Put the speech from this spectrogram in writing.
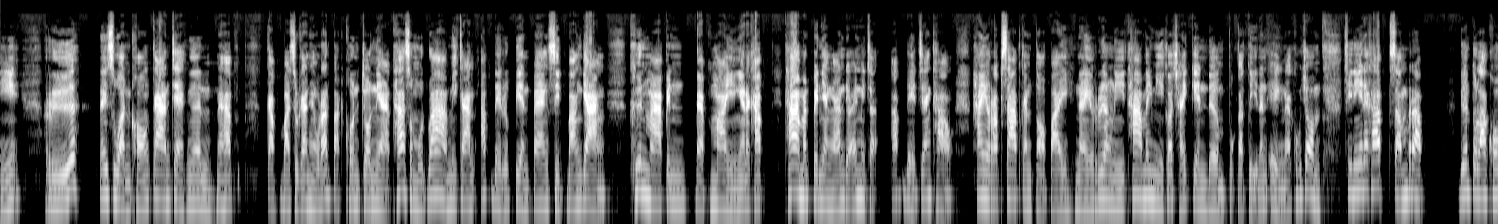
นี้หรือในส่วนของการแจกเงินนะครับ กับบัตรสวัสดิการแห่งรัฐบัตรคนจนเนี่ย ถ้าสมมุติว่ามีการอัปเดตหรือเปลี่ยนแปลงสิทธิ์บางอย่าง ขึ้นมาเป็นแบบใหม่อย่างเงี้ยนะครับ ถ้ามันเป็นอย่างนั้นเดี๋ยวแอดมินจะอัปเดตแจ้งข่าวให้รับทราบกันต่อไปในเรื่องนี้ถ้าไม่มีก็ใช้เกณฑ์เดิมปกตินั่นเองนะคุณผู้ชม ทีนี้นะครับสำหรับเดือนตุลาคม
